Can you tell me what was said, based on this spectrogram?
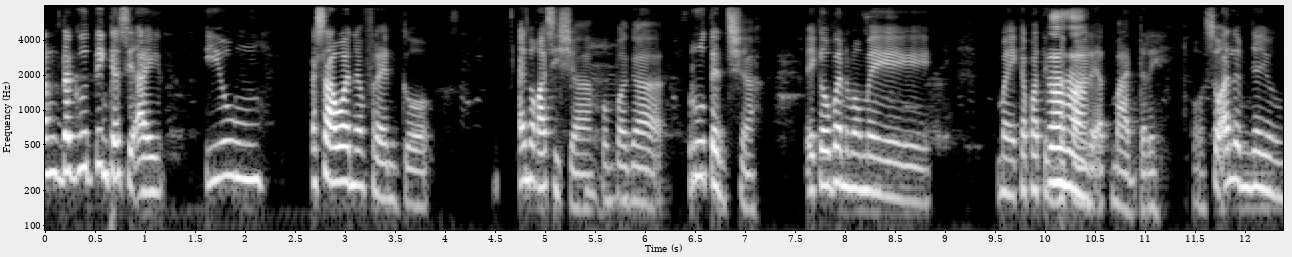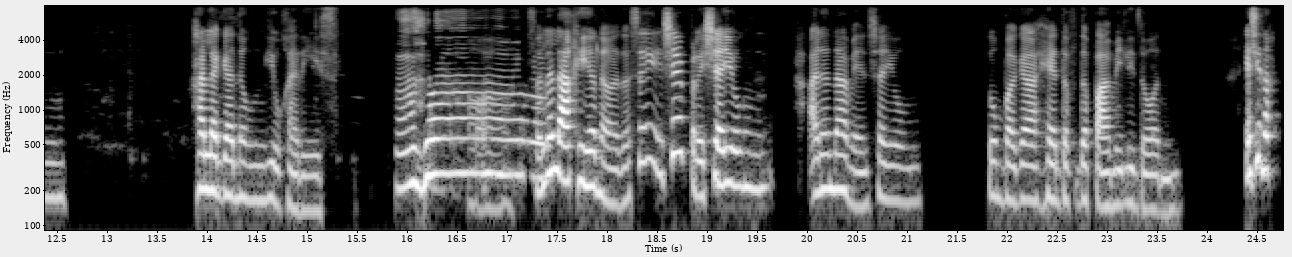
Ang the good thing kasi ay yung asawa ng friend ko, ano kasi siya, Mm. kumbaga rooted siya. Ikaw ba namang may may kapatid na pare at madre. Oh, so alam niya yung halaga nung Eucharist. Oo. So, Aha. lalaki 'yun, oh. So, siyempre siya yung ano namin, siya yung kumbaga head of the family dun. Kasi nak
